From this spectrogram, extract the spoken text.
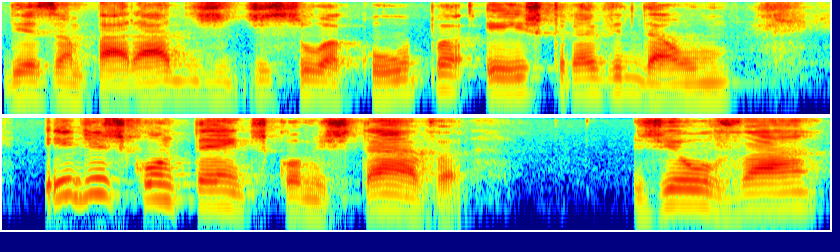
desamparados de sua culpa e escravidão. E descontente como estava, Jeová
